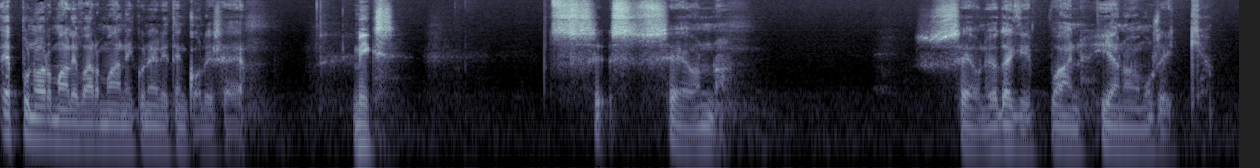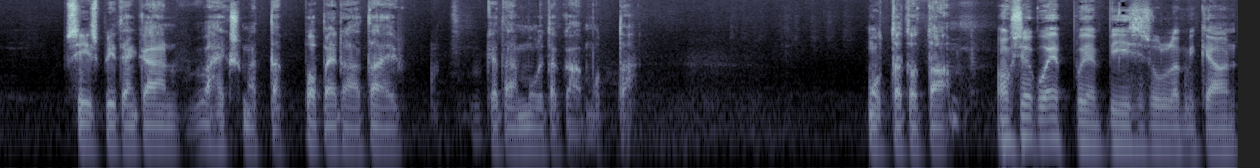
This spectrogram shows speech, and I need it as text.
Eppu Normaali varmaan niin kuin eniten kolisee. Miksi? Se, se on, se on jotenkin vain hienoa musiikkia. Siis mitenkään väheksymättä Popedaa tai ketään muitakaan, mutta, mutta tota, Onko joku Eppujen biisi sulle, mikä on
